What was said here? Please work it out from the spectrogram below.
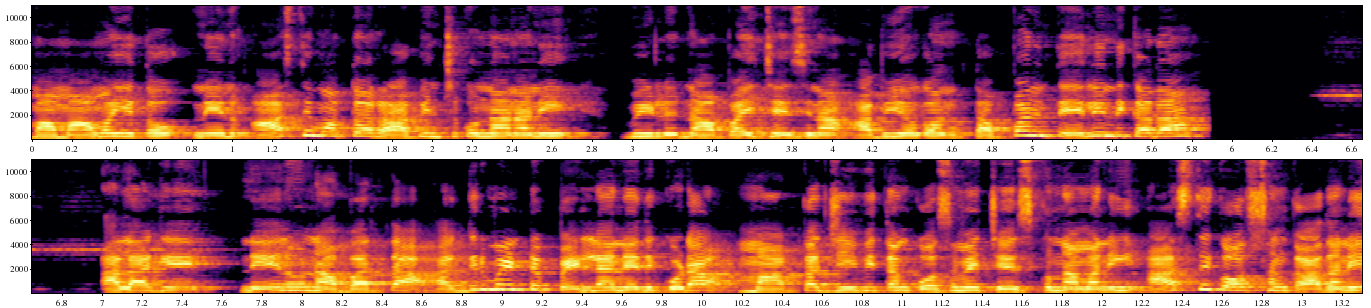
మా మామయ్యతో నేను ఆస్తి మొత్తం రాపించుకున్నానని వీళ్ళు నాపై చేసిన అభియోగం తప్పని తేలింది కదా? అలాగే నేను నా భర్త అగ్రిమెంట్ పెళ్ళి అనేది కూడా మా అక్క జీవితం కోసమే చేసుకున్నామని ఆస్తి కోసం కాదని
